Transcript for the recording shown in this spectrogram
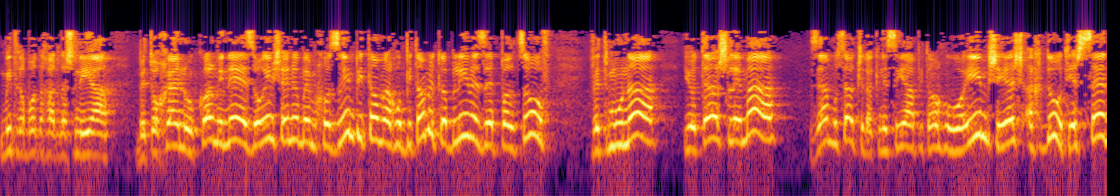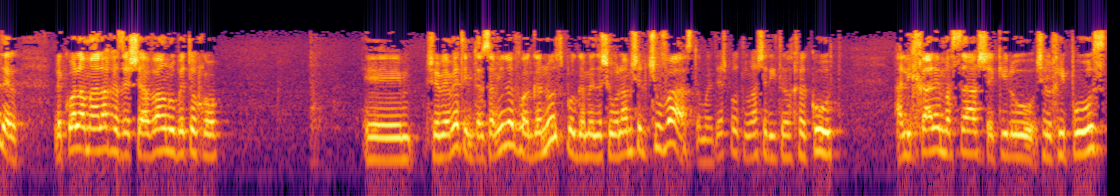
מתחברות אחת לשנייה בתוכנו, כל מיני אזורים שהיינו בהם חוזרים פתאום, ואנחנו פתאום מקבלים איזה פרצוף ותמונה יותר שלמה, זה המושג של הכנסייה, פתאום אנחנו רואים שיש אחדות, יש סדר לכל המהלך הזה שעברנו בתוכו. אה, שבאמת, אם אתם שמים לב, הגנוז פה גם איזשהו עולם של תשובה, זאת אומרת, יש פה תנועה של התרחקות, הליכה למסע שכאילו, של חיפוש,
